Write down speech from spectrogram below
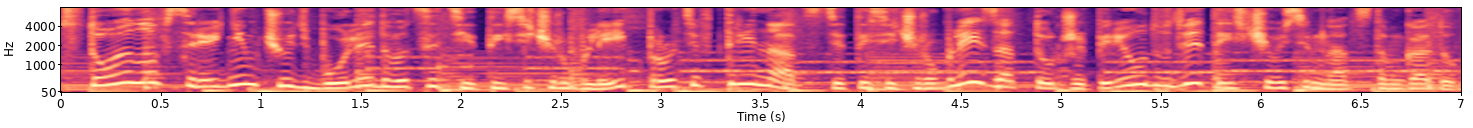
стоила в среднем чуть более 20 тысяч рублей против 13 тысяч рублей за тот же период в 2018 году.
